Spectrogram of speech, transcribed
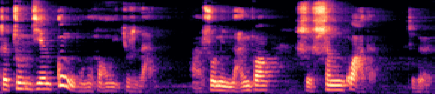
这中间共同的方位就是南，啊，说明南方是升卦的这个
